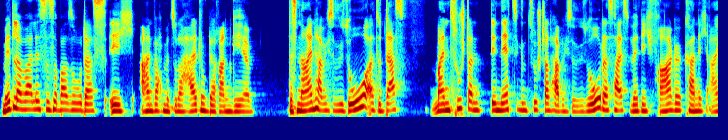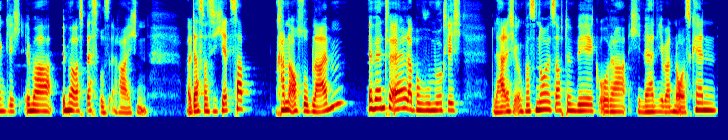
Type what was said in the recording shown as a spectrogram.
Mittlerweile ist es aber so, dass ich einfach mit so einer Haltung daran gehe. Das Nein habe ich sowieso, also das, meinen Zustand, den jetzigen Zustand habe ich sowieso. Das heißt, wenn ich frage, kann ich eigentlich immer, immer was Besseres erreichen. Weil das, was ich jetzt habe, kann auch so bleiben, eventuell, aber womöglich lerne ich irgendwas Neues auf dem Weg oder ich lerne jemand Neues kennen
